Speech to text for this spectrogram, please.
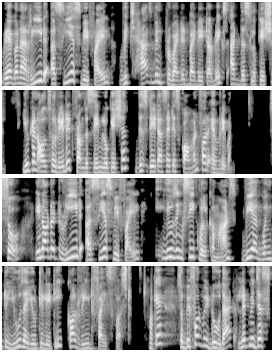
we are going to read a CSV file which has been provided by Databricks at this location. You can also read it from the same location. This dataset is common for everyone. So in order to read a CSV file using SQL commands, we are going to use a utility called read files first okay? So before we do that let me just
